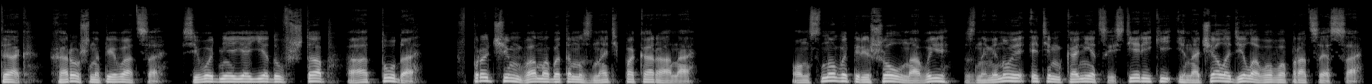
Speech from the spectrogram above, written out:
Так, хорош напиваться. Сегодня я еду в штаб, а оттуда. Впрочем, вам об этом знать пока рано. Он снова перешел на «вы», знаменуя этим конец истерики и начало делового процесса.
